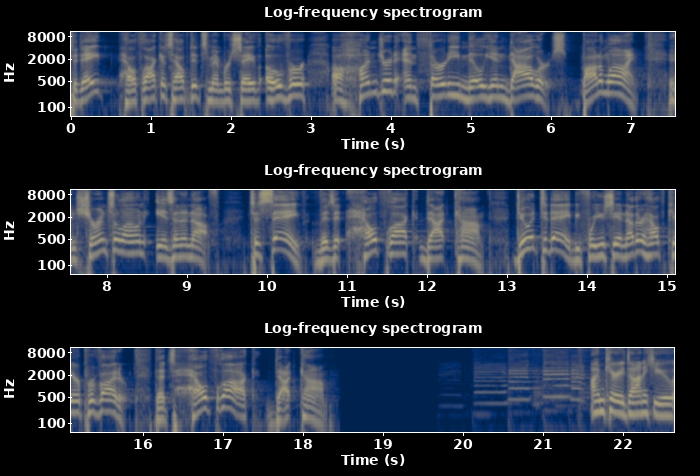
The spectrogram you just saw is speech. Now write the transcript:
To date, HealthLock has helped its members save over $130 million. Bottom line, insurance alone isn't enough. To save, visit healthlock.com. Do it today before you see another healthcare provider. That's healthlock.com. I'm Kerry Donahue,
